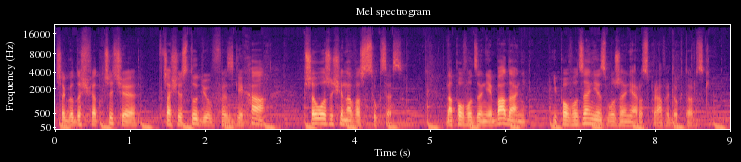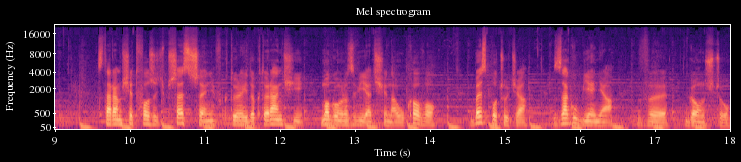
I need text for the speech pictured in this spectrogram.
czego doświadczycie w czasie studiów w SGH, przełoży się na Wasz sukces, na powodzenie badań i powodzenie złożenia rozprawy doktorskiej. Staram się tworzyć przestrzeń, w której doktoranci mogą rozwijać się naukowo, bez poczucia zagubienia w gąszczu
